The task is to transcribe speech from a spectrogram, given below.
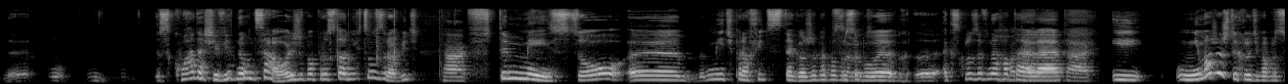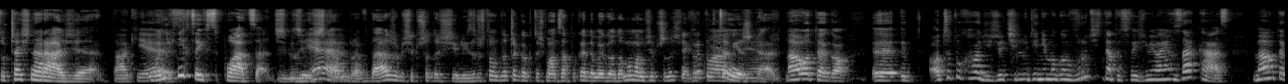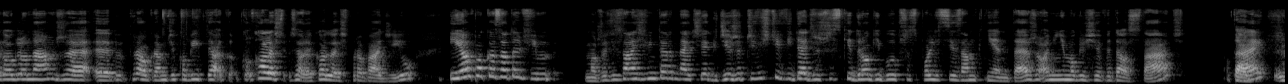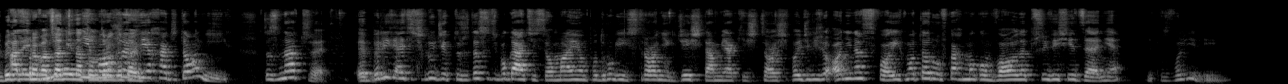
składa się w jedną całość, że po prostu oni chcą zrobić Tak. w tym miejscu e, mieć profit z tego, żeby po prostu były Absolutnie. e, ekskluzywne hotele. Hotele, tak. I nie możesz tych ludzi po prostu cześć na razie. Tak Bo jest. nikt nie chce ich spłacać No gdzieś nie. tam, prawda? Żeby się przenosili. Zresztą dlaczego ktoś ma zapukać do mojego domu, mam się przenosić, jak ja tu chcę Dokładnie. mieszkać. Mało tego, y, y, o co tu chodzi, że ci ludzie nie mogą wrócić na te swoje ziemię, mają zakaz. Mało tego, oglądałam, że y, program, gdzie kobieta, ko- koleś, sorry, koleś prowadził i on pokazał ten film, możecie znaleźć w internecie, gdzie rzeczywiście widać, że wszystkie drogi były przez policję zamknięte, że oni nie mogli się wydostać. Okay? Tak. Byli Ale wprowadzani na tą nie drogę, może tak. wjechać do nich. To znaczy, y, byli jacyś ludzie, którzy dosyć bogaci są, mają po drugiej stronie gdzieś tam jakieś coś. Powiedzieli, że oni na swoich motorówkach mogą wodę przywieźć jedzenie. Nie pozwolili im.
